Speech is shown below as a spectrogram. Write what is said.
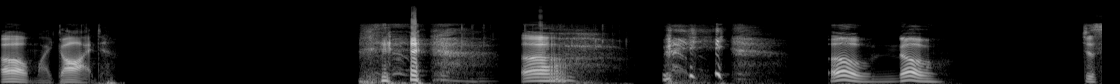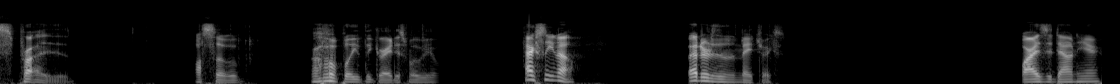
Oh my god. oh. oh no. Just pro- also probably the greatest movie. Actually, no. Better than The Matrix. Why is it down here?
